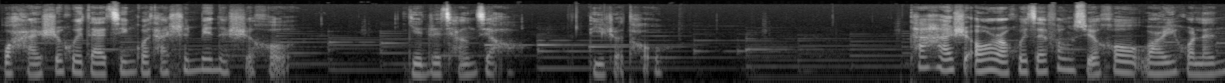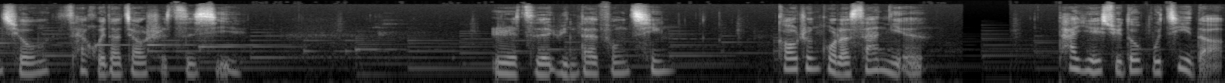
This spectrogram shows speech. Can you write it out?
我还是会在经过他身边的时候，沿着墙角低着头。他还是偶尔会在放学后玩一会儿篮球，才回到教室自习。日子云淡风轻，高中过了三年，他也许都不记得。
